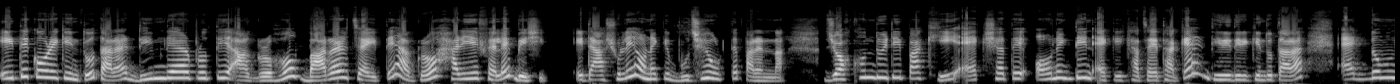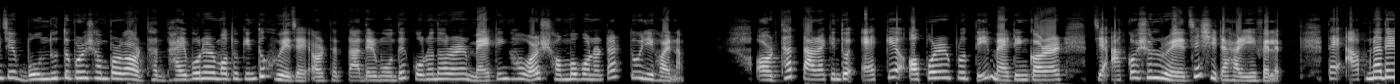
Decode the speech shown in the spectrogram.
এতে করে কিন্তু তারা ডিম দেওয়ার প্রতি আগ্রহ বাড়ার চাইতে আগ্রহ হারিয়ে ফেলে বেশি। এটা আসলে অনেকে বুঝে উঠতে পারেন না। যখন দুইটি পাখি একসাথে অনেক দিন একই খাঁচায় থাকে, ধীরে ধীরে কিন্তু তারা একদম যে বন্ধুত্বপূর্ণ সম্পর্ক, অর্থাৎ ভাই বোনের মতো কিন্তু হয়ে যায়। অর্থাৎ তাদের মধ্যে কোনো ধরনের ম্যাটিং হওয়ার সম্ভাবনাটা তৈরি হয় না। অর্থাৎ তারা কিন্তু একে অপরের প্রতি ম্যাটিং করার যে আকর্ষণ রয়েছে সেটা হারিয়ে ফেলে। তাই আপনাদের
